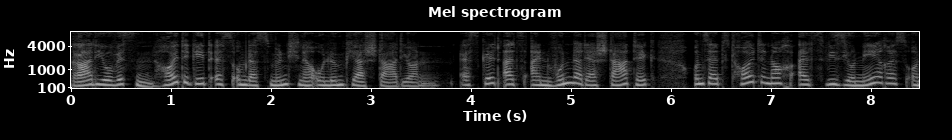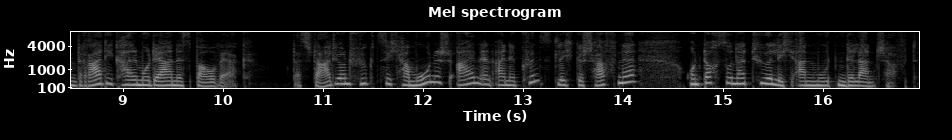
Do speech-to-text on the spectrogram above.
Radio Wissen. Heute geht es um das Münchner Olympiastadion. Es gilt als ein Wunder der Statik und selbst heute noch als visionäres und radikal modernes Bauwerk. Das Stadion fügt sich harmonisch ein in eine künstlich geschaffene und doch so natürlich anmutende Landschaft.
